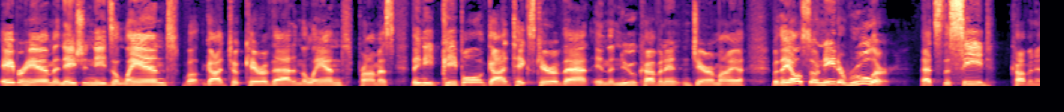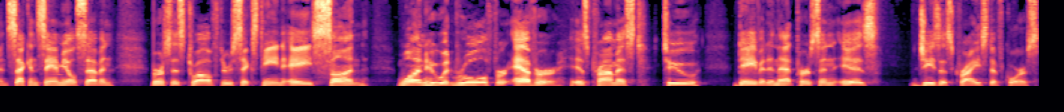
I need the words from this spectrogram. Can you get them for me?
Abraham. A nation needs a land. Well, God took care of that in the land promise. They need people. God takes care of that in the new covenant in Jeremiah. But they also need a ruler. That's the seed covenant. 2 Samuel 7, verses 12 through 16. A son, one who would rule forever, is promised to David, and that person is Jesus Christ, of course.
